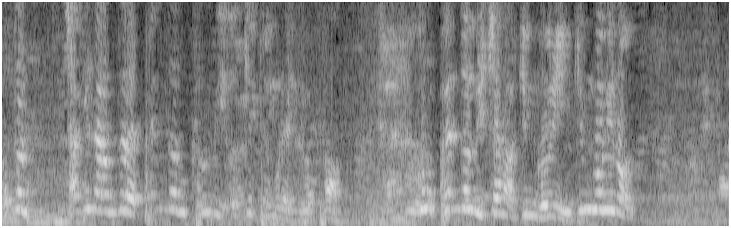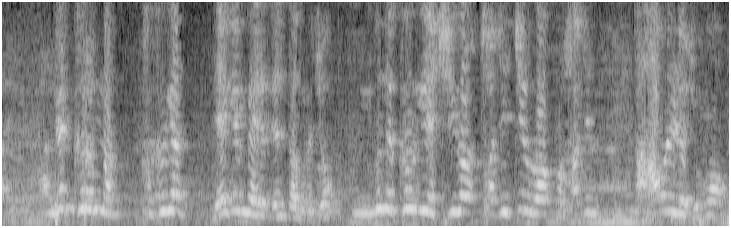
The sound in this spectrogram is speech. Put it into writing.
어떤 자기 나름대로의 팬덤 그룹이 없기 때문에 그렇다. 그리고 팬덤 있잖아 김건희. 김건희는 팬클럽만 한 그게 한 4개인가 이래 된다 그러죠. 근데 거기에 지가 사진 찍어갖고 사진 다 올려주고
